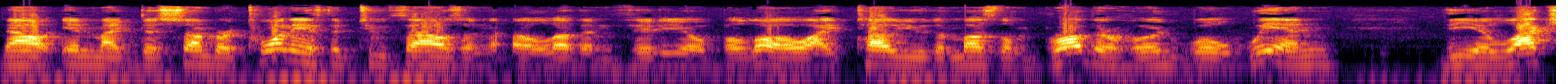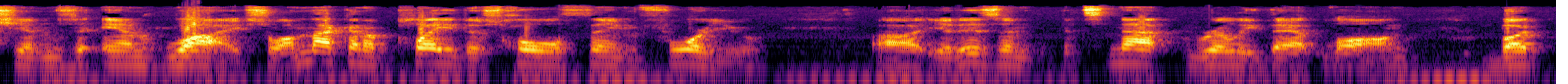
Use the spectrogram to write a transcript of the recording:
Now, in my December 20th of 2011 video below, I tell you the Muslim Brotherhood will win the elections and why. So I'm not going to play this whole thing for you. Uh, it isn't. It's not really that long, but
